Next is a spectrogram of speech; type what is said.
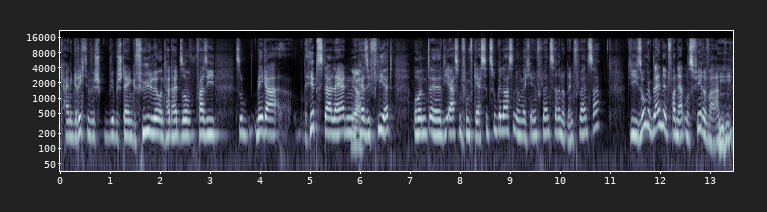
keine Gerichte, wir, wir bestellen Gefühle und hat halt so quasi so mega Hipster-Läden Ja. persifliert und äh, die ersten fünf Gäste zugelassen, irgendwelche Influencerinnen und Influencer, die so geblendet von der Atmosphäre waren, Mhm.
